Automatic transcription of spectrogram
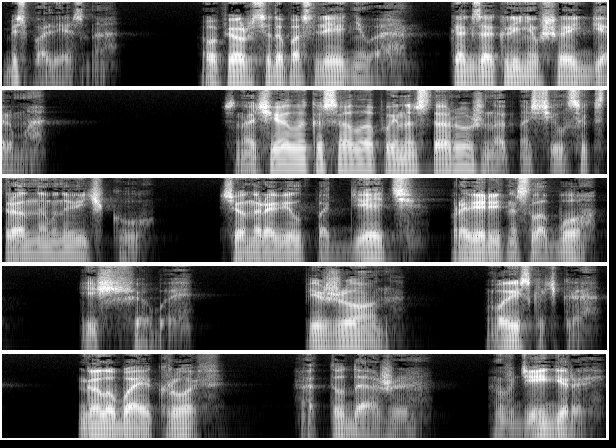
Бесполезно. Уперся до последнего, как заклинившая герма. Сначала косолапый настороженно относился к странному новичку. Все норовил поддеть, проверить на слабо. Еще бы. Пижон, выскочка, голубая кровь. Оттуда же, в диггеры.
